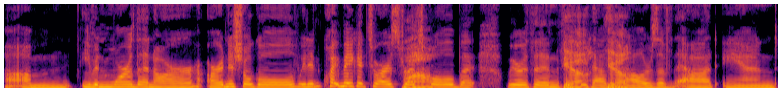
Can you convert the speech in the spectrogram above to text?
um, even more than our our initial goal. We didn't quite make it to our stretch Wow. goal, but we were within Yeah, fifty thousand dollars of that, and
